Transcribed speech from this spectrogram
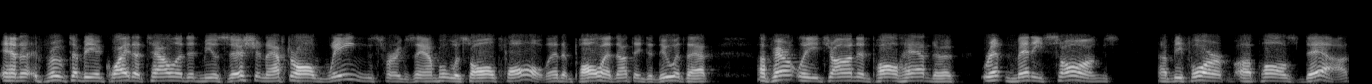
and it proved to be a, quite a talented musician. After all, Wings, for example, was all Paul, and Paul had nothing to do with that. Apparently, John and Paul had uh, written many songs uh, before uh, Paul's death,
